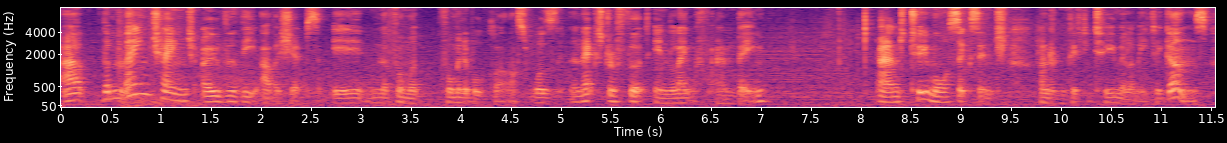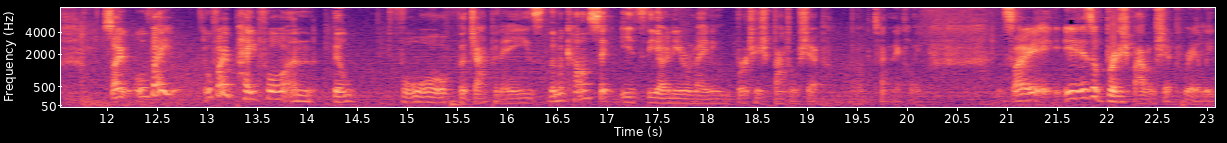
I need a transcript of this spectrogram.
uh, the main change over the other ships in the form Formidable class was an extra foot in length and beam, and two more 6-inch 152mm guns. So although, although paid for and built for the Japanese, the Mikasa is the only remaining British battleship, well, technically. So it is a British battleship, really,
